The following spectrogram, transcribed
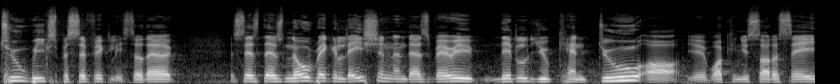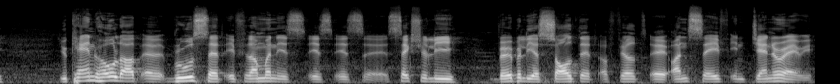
two weeks specifically. So there it says there's no regulation and there's very little you can do, or uh, what can you sort of say? You can't hold up a rule set if someone is is is uh, sexually, verbally assaulted or felt uh, unsafe in January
